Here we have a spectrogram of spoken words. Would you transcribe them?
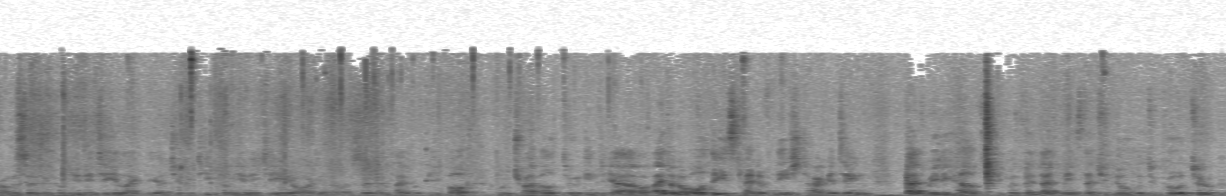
from a certain community, like the LGBT community, or you know, a certain type of people who travel to India, or I don't know, all these kind of niche targeting, that really helps because then that means that you know who to go to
